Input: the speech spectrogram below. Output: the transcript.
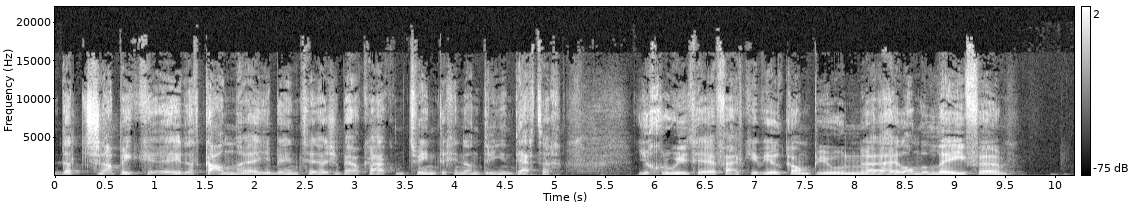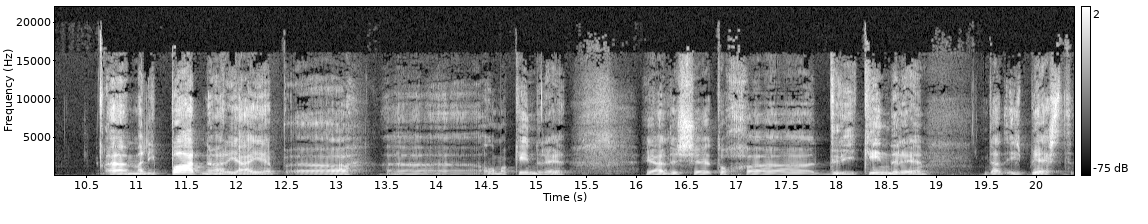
dat snap ik. Eh, Dat kan. Hè. Je bent, als je bij elkaar komt, 20 en dan 33. Je groeit, hè. vijf keer wereldkampioen, heel ander leven. Eh, maar die partner, ja, je hebt eh, eh, allemaal kinderen. Ja, dus toch drie kinderen. Dat is best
